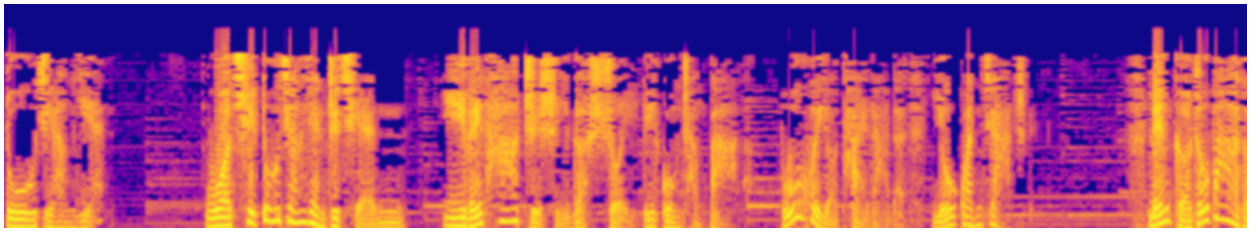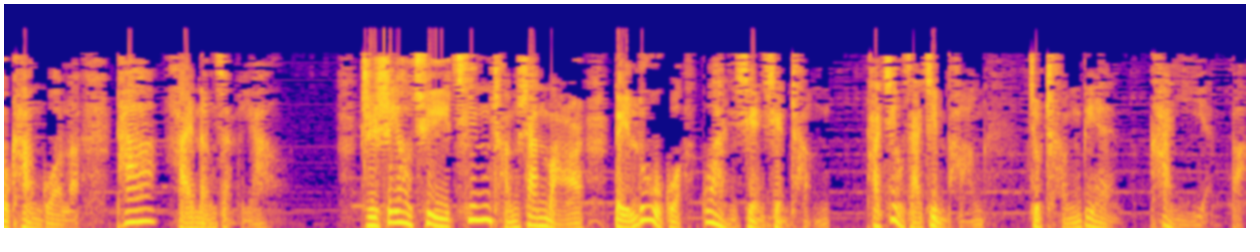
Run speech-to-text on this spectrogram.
都江堰。我去都江堰之前，以为它只是一个水利工程罢了，不会有太大的游观价值。连葛洲坝都看过了，它还能怎么样？只是要去青城山玩，得路过灌县县城，它就在近旁，就乘便看一眼吧。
